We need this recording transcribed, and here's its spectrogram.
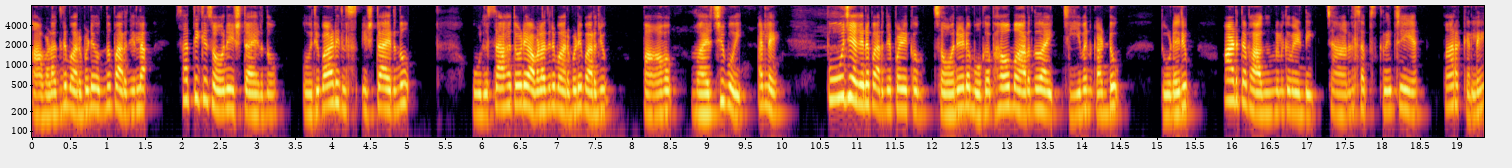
അവളതിന് മറുപടി ഒന്നും പറഞ്ഞില്ല. സത്യയ്ക്ക് സോന ഇഷ്ടമായിരുന്നു ഒരുപാട് ഇഷ്ടമായിരുന്നു ഉത്സാഹത്തോടെ അവൾ അതിന് മറുപടി പറഞ്ഞു പാവം മരിച്ചുപോയി അല്ലേ? പൂജ അങ്ങനെ പറഞ്ഞപ്പോഴേക്കും സോനയുടെ മുഖഭാവം മാറുന്നതായി ജീവൻ കണ്ടു. തുടരും. അടുത്ത ഭാഗങ്ങൾക്ക് വേണ്ടി ചാനൽ സബ്സ്ക്രൈബ് ചെയ്യാൻ മറക്കല്ലേ?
